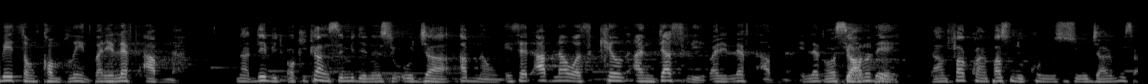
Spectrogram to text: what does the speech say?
made some complaints, but he left Abner. na david ɔkeka nsɛm bi de no nso ogyaa abner He said Abner was killed unjustly, but he left Abner. He left na ɔsɛ Joab there. deɛ yɛamfa kwan pa so ne kun no nso so ogyaa no mu saa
